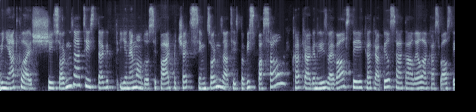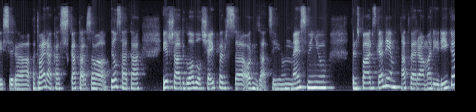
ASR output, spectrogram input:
viņi atklāja šīs organizācijas. Tagad, ja nemaldos, ir pāri pa 400 organizācijas pa visu pasauli. Katrā gan arī vai valstī, katrā pilsētā, lielākās valstīs ir uh, pat vairākās, katrā savā pilsētā ir šāda Global Shapers uh, organizācija. Un mēs viņu Pirms pāris gadiem atvērām arī Rīgā,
